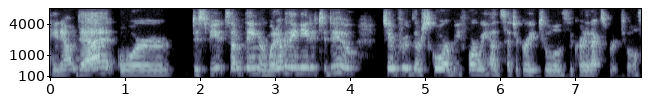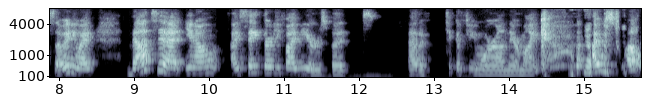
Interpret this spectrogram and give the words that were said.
pay down debt or dispute something or whatever they needed to do to improve their score before we had such a great tool as the CreditXpert tool. So anyway, that's it. You know, I say 35 years, but add a tick a few more on there, Mike. I was 12.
